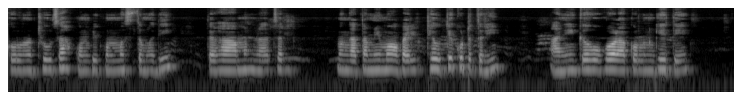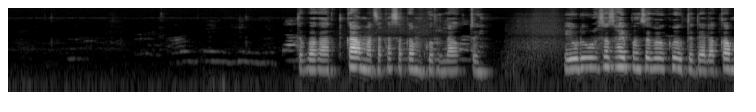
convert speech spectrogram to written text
करून ठेवू झाकून बिकून मस्त मध्ये तर हा म्हणला चल मग आता मी मोबाईल ठेवते कुठंतरी आणि गहू गोळा करून घेते. तर बघा कामाचा कसा काम करू लागतोय. एवढी उळसाच आहे पण सगळं कळतं त्याला काम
